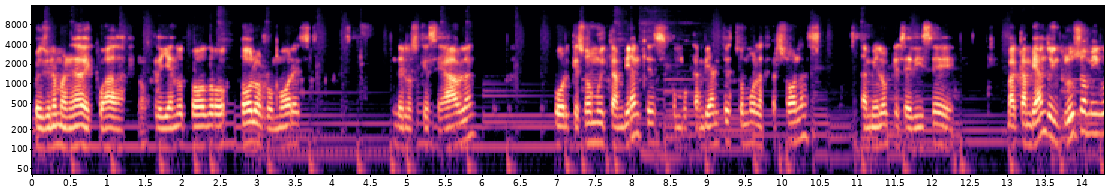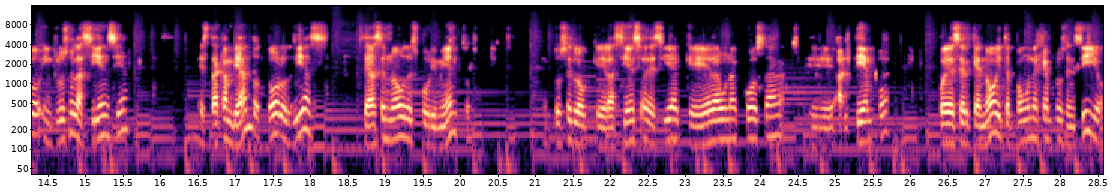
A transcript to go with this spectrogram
pues de una manera adecuada, ¿no? creyendo todo, todos los rumores de los que se hablan, porque son muy cambiantes, como cambiantes somos las personas, también lo que se dice va cambiando, incluso amigo, incluso la ciencia está cambiando todos los días, se hacen nuevos descubrimientos. Entonces lo que la ciencia decía que era una cosa eh, al tiempo, puede ser que no, y te pongo un ejemplo sencillo.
